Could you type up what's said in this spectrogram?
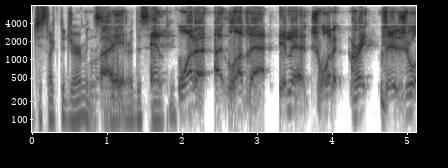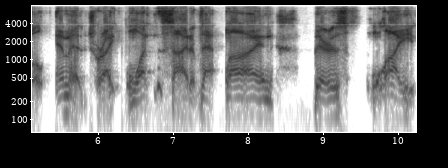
Just like the Germans, right? Are the same and people. What a I love that image. What a great visual image, right? One side of that line, there's light,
